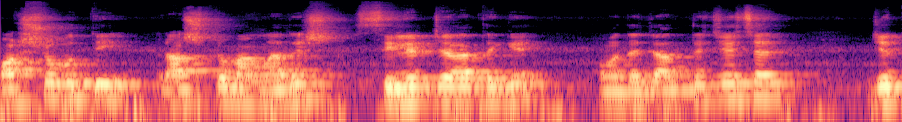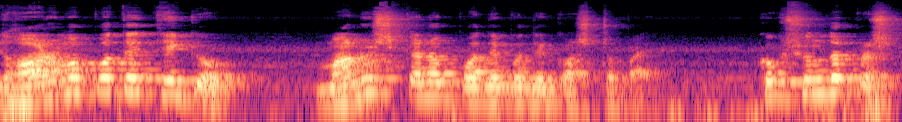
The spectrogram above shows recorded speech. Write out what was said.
পার্শ্ববর্তী রাষ্ট্র বাংলাদেশ সিলেট জেলা থেকে আমাদের জানতে চেয়েছেন যে ধর্মপথে থেকেও মানুষ কেন পদে পদে কষ্ট পায়? খুব সুন্দর প্রশ্ন।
